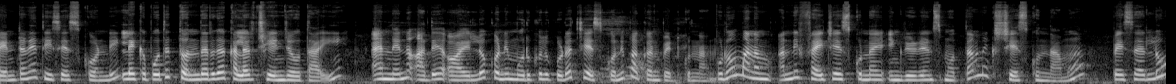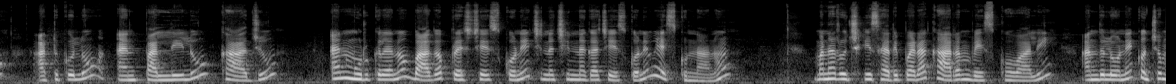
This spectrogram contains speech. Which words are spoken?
వెంటనే తీసేసుకోండి. లేకపోతే తొందరగా కలర్ చేంజ్ అవుతాయి. అండ్ నేను అదే ఆయిల్లో కొన్ని మురుకులు కూడా చేసుకొని పక్కన పెట్టుకున్నాను. ఇప్పుడు మనం అన్ని ఫ్రై చేసుకున్న ఇంగ్రీడియంట్స్ మొత్తం మిక్స్ చేసుకుందాము. పెసర్లు అటుకులు అండ్ పల్లీలు కాజు అండ్ మురుకులను బాగా ప్రెస్ చేసుకొని చిన్న చిన్నగా చేసుకొని వేసుకున్నాను. మన రుచికి సరిపడా కారం వేసుకోవాలి. అందులోనే కొంచెం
